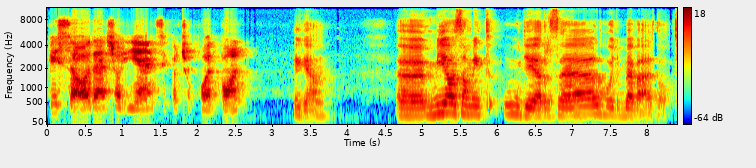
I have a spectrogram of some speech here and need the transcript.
visszaadása hiányzik a csoportból. Igen. Mi az, amit úgy érzel, hogy beváltott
